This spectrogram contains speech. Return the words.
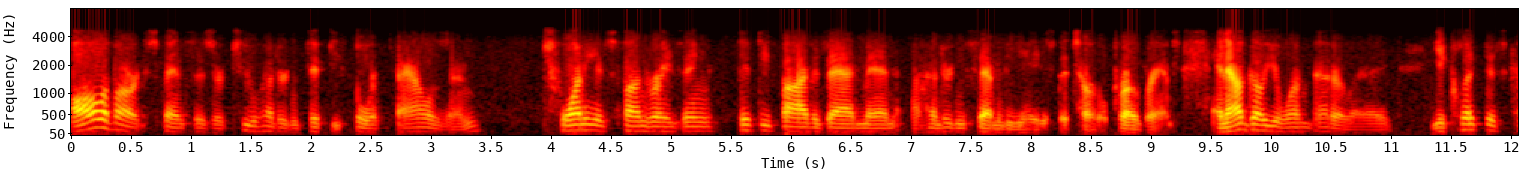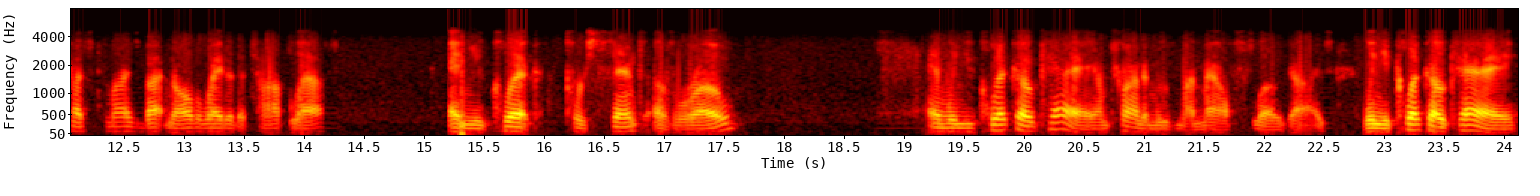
all of our expenses are 254000 20 is fundraising, 55 is admin, 178 is the total programs. And I'll go you one better, Larry. You click this customize button all the way to the top left, and you click percent of row. And when you click OK, I'm trying to move my mouse slow, guys. When you click OK,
